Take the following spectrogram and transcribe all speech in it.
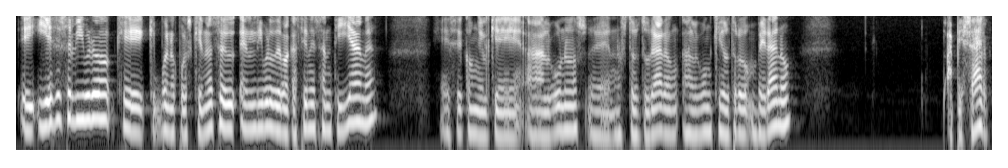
eh, y ese es el libro que, bueno, pues que no es el, libro de vacaciones antillana, ese con el que algunos eh, nos torturaron algún que otro verano, a pesar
